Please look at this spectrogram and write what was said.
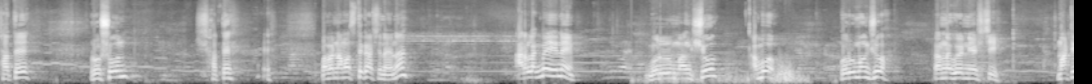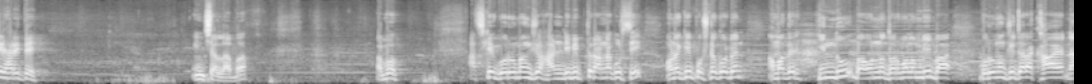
সাথে রসুন, সাথে বাবা নামাজ থেকে আসে না? আর লাগবে এনে? গরুর মাংস। আব্বু গরুর মাংস রান্না করে নিয়ে এসছি মাটির হাঁড়িতে। ইনশাল্লাহ, আব্বা। আবু, আজকে গরুর মাংস হান্ডি বিপ্ত রান্না করছি। অনেকেই প্রশ্ন করবেন আমাদের হিন্দু বা অন্য ধর্মাবলম্বী বা গরুর মাংস যারা খায় না,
